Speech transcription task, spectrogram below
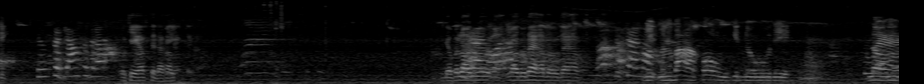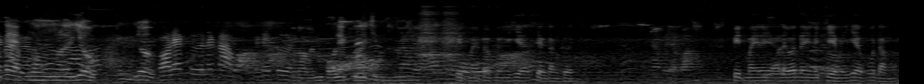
เด็กเสร็จยังเสร็จแล้วโอเคครับเสร็จแล้วครับ เดี๋ยวไปรอดูรอดูได้ครับรอดูได้ครับแจ้งเด็กมันบ้าโค้งคิดดูดิเรามันแทบงงเลยโยกโยกพอแลกปืนได้ข่าวไม่ได้ปืนเรามันบอกเล็กปืนจิ้ม ปิดไมค์แป๊บนึงไอ้เฮียเสียงดังเกิน ปิดไมค์ในอะไรวะในในเกมไอ้เฮียโคตรดังอะ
